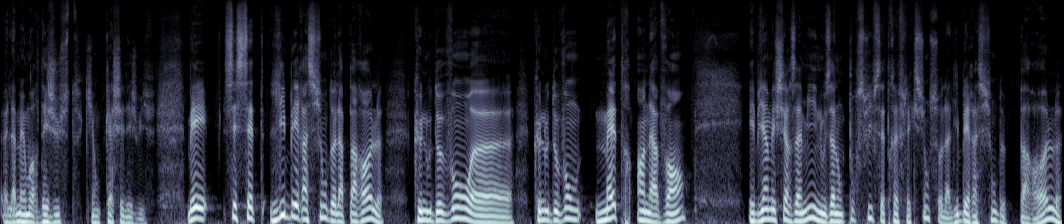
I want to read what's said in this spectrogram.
la mémoire des justes qui ont caché des juifs. Mais c'est cette libération de la parole que nous devons, que nous devons mettre en avant. Eh bien, mes chers amis, nous allons poursuivre cette réflexion sur la libération de parole,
